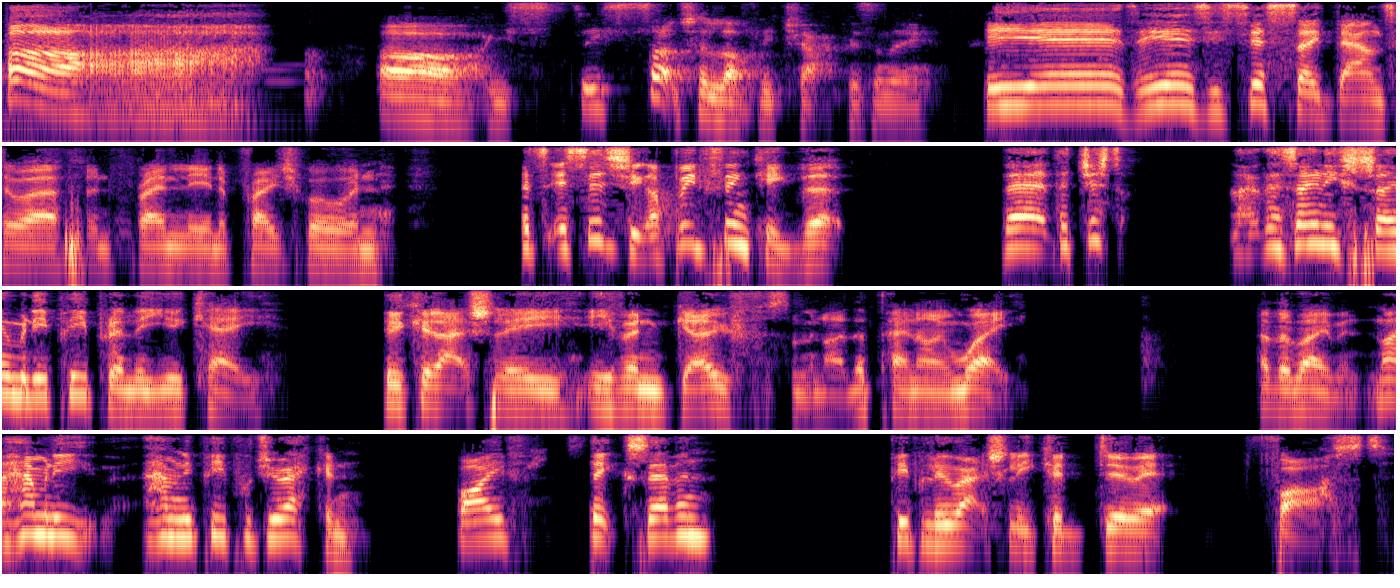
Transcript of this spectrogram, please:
Ah, oh, he's he's such a lovely chap, isn't he? He is. He is. He's just so down to earth and friendly and approachable, and it's it's interesting. I've been thinking that there there just like there's only so many people in the UK who could actually even go for something like the Pennine Way at the moment. Like how many how many people do you reckon? Five, six, seven people who actually could do it fast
